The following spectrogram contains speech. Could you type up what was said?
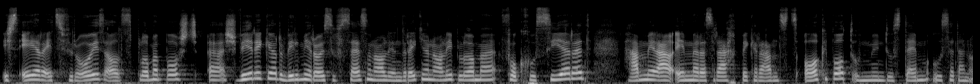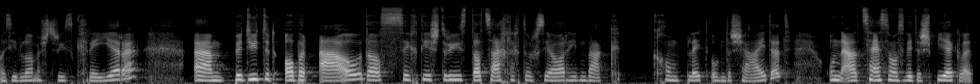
ist es eher jetzt für uns als Blumenpost äh, schwieriger, weil wir uns auf saisonale und regionale Blumen fokussieren, haben wir auch immer ein recht begrenztes Angebot und müssen aus dem heraus dann unsere Blumensträuße kreieren. Ähm, bedeutet aber auch, dass sich die Sträuße tatsächlich durchs Jahr hinweg komplett unterscheiden und auch die Saisons widerspiegeln.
